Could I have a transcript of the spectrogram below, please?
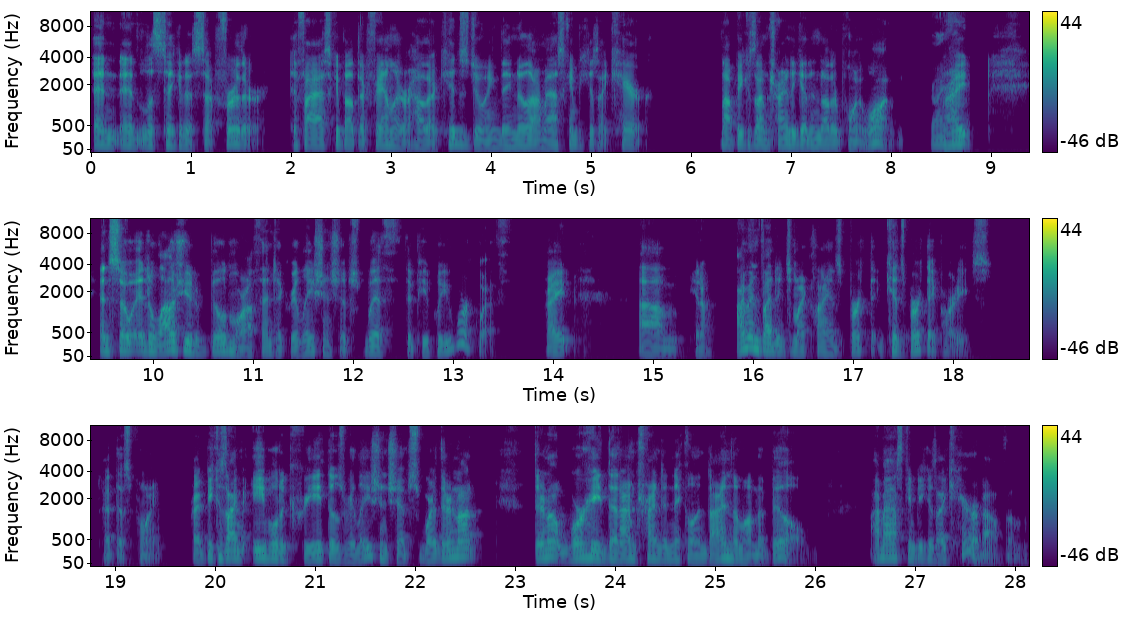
And and let's take it a step further. If I ask about their family or how their kids doing, they know that I'm asking because I care, not because I'm trying to get another point one. Right. Right and so it allows you to build more authentic relationships with the people you work with right um you know i'm invited to my clients birthday kids birthday parties at this point right? Because i'm able to create those relationships where they're not they're not worried that i'm trying to nickel and dime them on the bill. I'm asking because i care about them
